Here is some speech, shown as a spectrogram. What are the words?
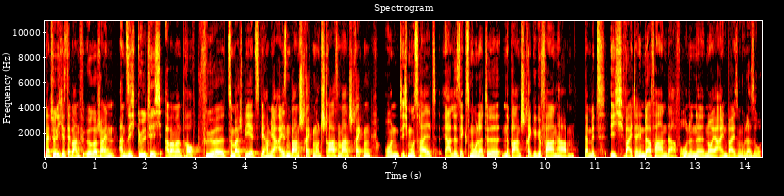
Natürlich ist der Bahnführerschein an sich gültig, aber man braucht für zum Beispiel jetzt, wir haben ja Eisenbahnstrecken und Straßenbahnstrecken und ich muss halt alle sechs Monate eine Bahnstrecke gefahren haben, damit ich weiterhin da fahren darf, ohne eine neue Einweisung oder so.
